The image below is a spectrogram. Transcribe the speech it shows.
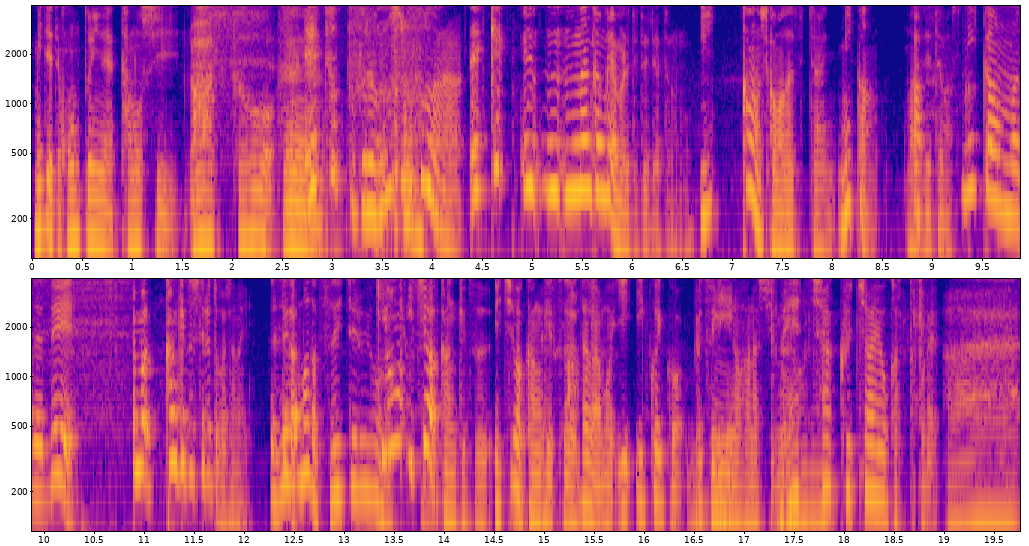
見てて本当にね楽しい、あそう。うん。えちょっとそれ面白そうだな。えけえん何巻ぐらいまで出てるやつなの？1巻しかまだ出てない。2巻まで出てます2巻まででえまあ完結してるとかじゃない？全然まだ続いてるような基本1話完結1話完結。あだからもうい一個一個ぶつ切りの話めちゃくちゃ良かったこれ。へー。あ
